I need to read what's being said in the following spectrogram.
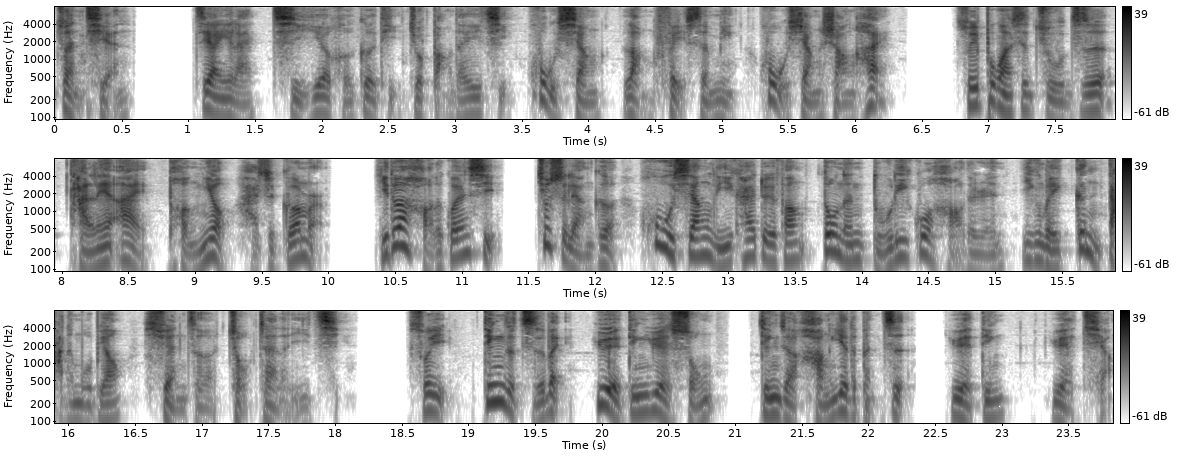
赚钱。这样一来，企业和个体就绑在一起，互相浪费生命，互相伤害。所以，不管是组织谈恋爱、朋友还是哥们儿，一段好的关系。就是两个互相离开对方都能独立过好的人，因为更大的目标选择走在了一起。所以盯着职位越盯越怂，盯着行业的本质越盯越强。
